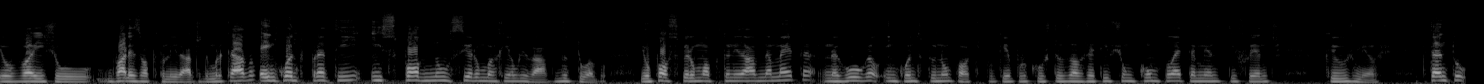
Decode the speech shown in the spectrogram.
eu vejo várias oportunidades de mercado, enquanto para ti isso pode não ser uma realidade de todo. Eu posso ver uma oportunidade na Meta, na Google, enquanto tu não podes. Porquê? Porque os teus objetivos são completamente diferentes que os meus. Portanto,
